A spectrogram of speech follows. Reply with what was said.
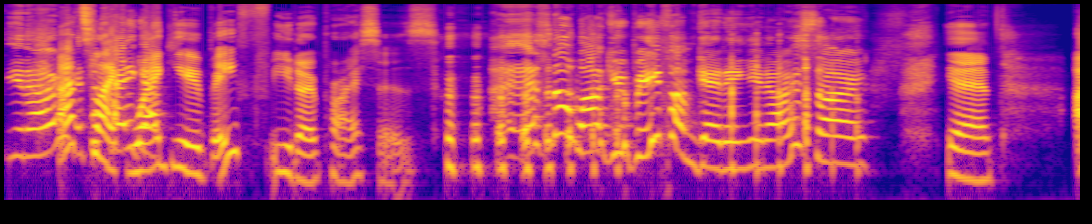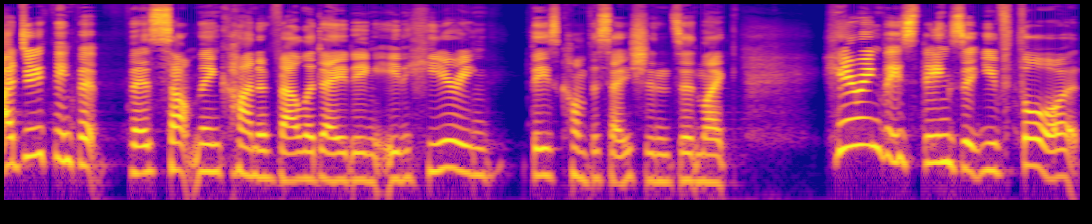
you know? That's it's like Wagyu beef, you know, prices. Uh, it's not Wagyu beef I'm getting, you know? So. Yeah. I do think that there's something kind of validating in hearing these conversations and like hearing these things that you've thought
